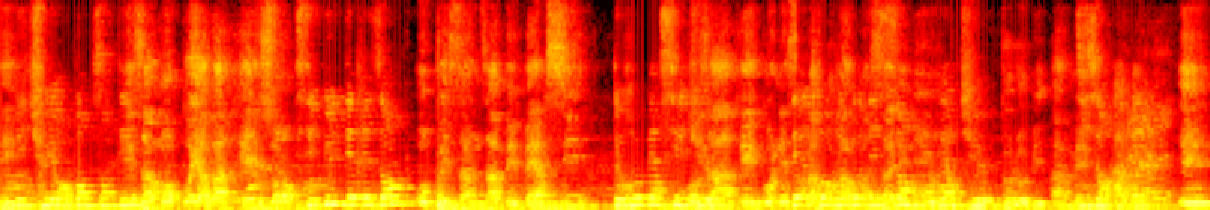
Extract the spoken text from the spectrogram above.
mais tu es en bonne santé. C'est une des raisons nzambe merci de remercier Dieu, d'être reconnaissant envers Dieu. Disons Amen. et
